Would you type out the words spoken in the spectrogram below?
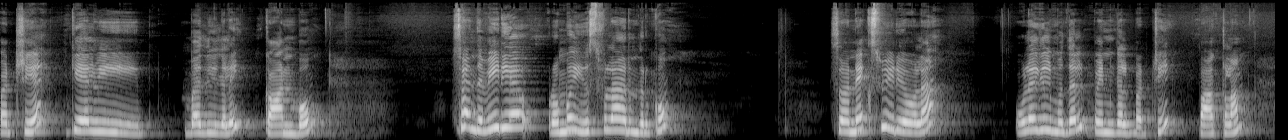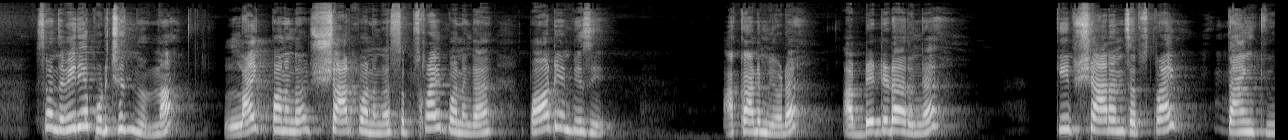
பற்றிய கேள்வி பதில்களை காண்போம். ஸோ இந்த வீடியோ ரொம்ப யூஸ்ஃபுல்லாக இருந்திருக்கும். ஸோ நெக்ஸ்ட் வீடியோவில் உலகில் முதல் பெண்கள் பற்றி பார்க்கலாம். ஸோ இந்த வீடியோ பிடிச்சிருந்ததுன்னா லைக் பண்ணுங்கள் ஷேர் பண்ணுங்கள் சப்ஸ்கிரைப் பண்ணுங்கள் பாட் என்பிசி அகாடமியோட அப்டேட்டடாக இருங்க. Keep share and subscribe thank you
